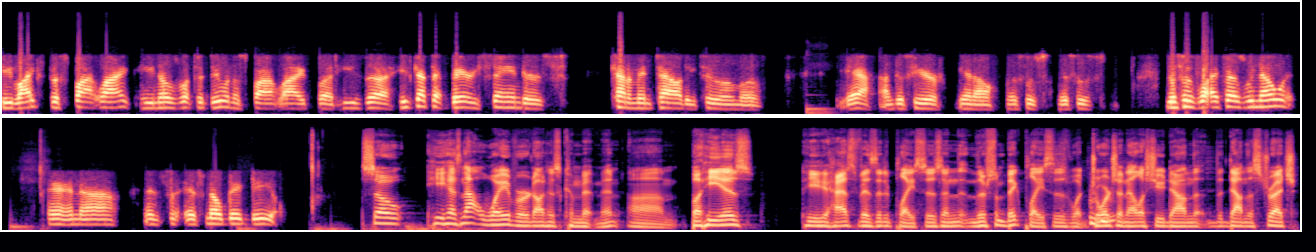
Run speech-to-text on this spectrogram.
he likes the spotlight. He knows what to do in the spotlight, but he's uh, he's got that Barry Sanders kind of mentality to him of yeah, I'm just here, you know, this is this is this is life as we know it. And uh it's it's no big deal. So he has not wavered on his commitment, um, but he is he has visited places, and there's some big places. What Georgia and LSU down the, the down the stretch.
